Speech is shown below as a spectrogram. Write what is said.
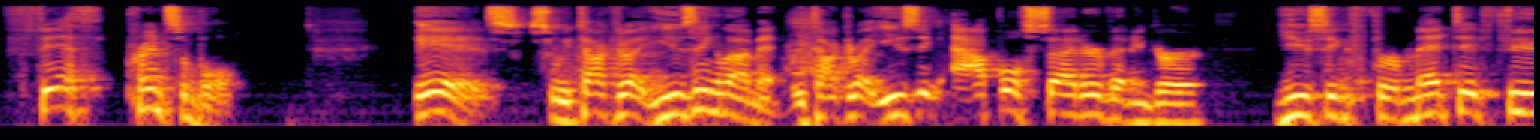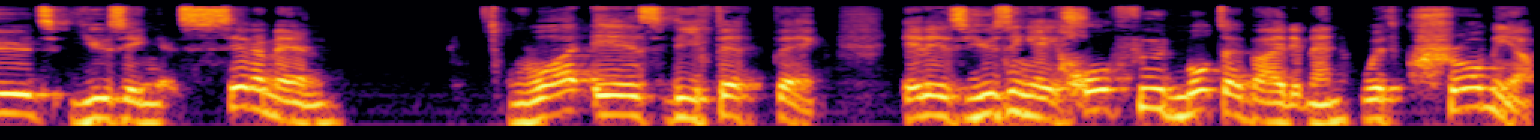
Fifth principle is so we talked about using lemon, we talked about using apple cider vinegar, using fermented foods, using cinnamon. What is the fifth thing? It is using a whole food multivitamin with chromium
